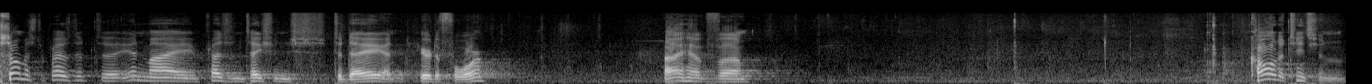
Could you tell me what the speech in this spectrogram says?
So, Mr. President, uh, in my presentations today and heretofore, I have uh, called attention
